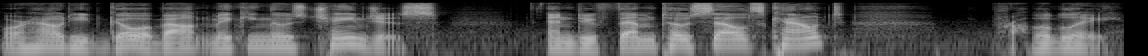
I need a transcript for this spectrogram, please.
or how he'd go about making those changes. And do femtocells count? Probably.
